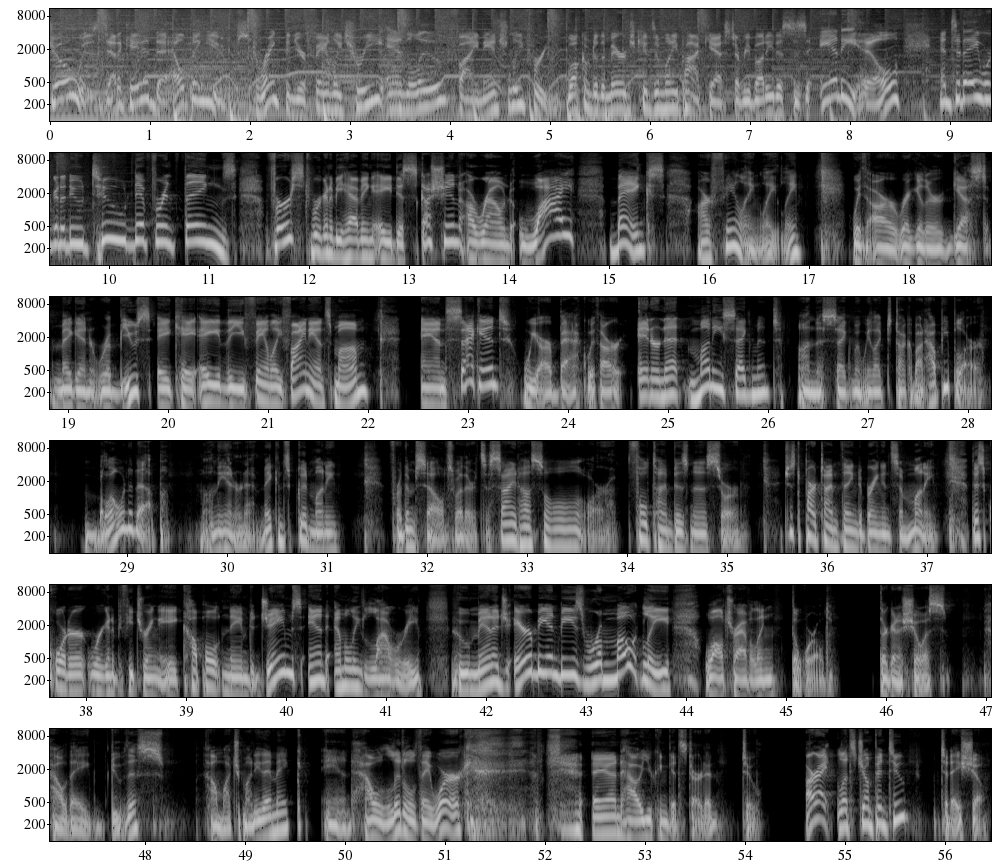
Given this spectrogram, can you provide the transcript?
Show is dedicated to helping you strengthen your family tree and live financially free. Welcome to the Marriage, Kids, and Money podcast, everybody. This is Andy Hill, and today we're going to do two different things. First, we're going to be having a discussion around why banks are failing lately with our regular guest, Meghan Rabuse, aka the Family Finance Mom. And second, we are back with our internet money segment. On this segment, we like to talk about how people are blowing it up on the internet, making some good money for themselves, whether it's a side hustle or a full time business or just a part time thing to bring in some money. This quarter, we're going to be featuring a couple named James and Emily Lowery who manage Airbnbs remotely while traveling the world. They're going to show us how they do this, how much money they make, and how little they work, and how you can get started too. All right, let's jump into today's show.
